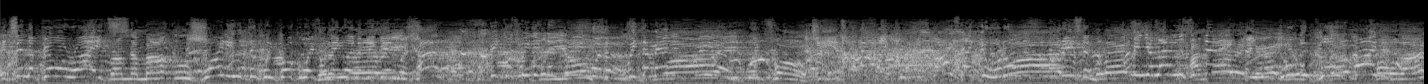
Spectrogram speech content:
It's in the Bill of Rights. From the mountains. Why do you think we broke away from the England to begin with, prairies. huh? Because we didn't the agree with her. oceans We demanded freedom. with foam. Gee, it's guys like you. It's guys like you who don't listen to God reason. I mean, you're not listening to anything. You're America, totally you closed-minded. dumb hold on.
